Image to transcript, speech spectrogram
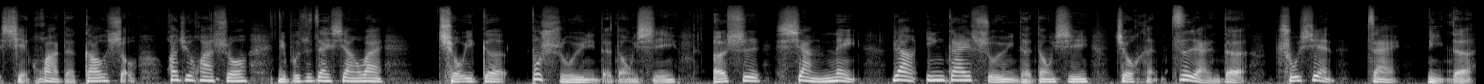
显化的高手。换句话说，你不是在向外求一个不属于你的东西，而是向内，让应该属于你的东西就很自然的出现在你的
